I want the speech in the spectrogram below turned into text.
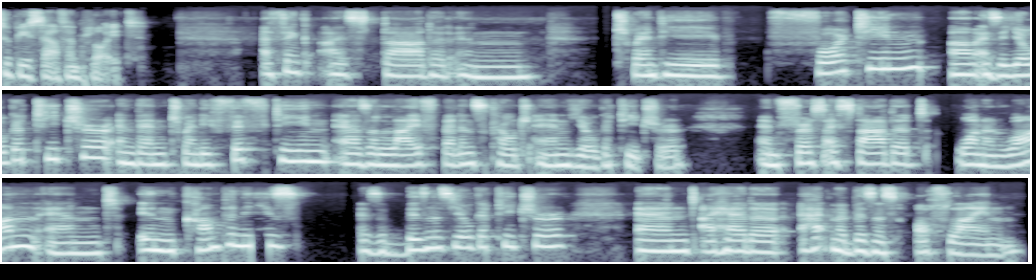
to be self employed? I think I started in 2014 um, as a yoga teacher, and then 2015 as a life balance coach and yoga teacher. And first, I started one on one and in companies as a business yoga teacher. And I had a I had my business offline.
